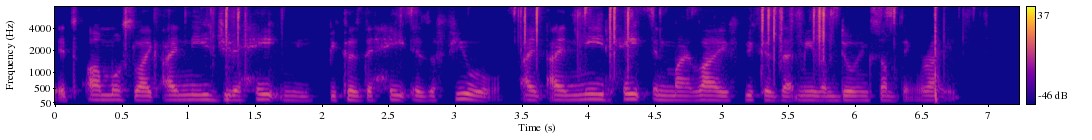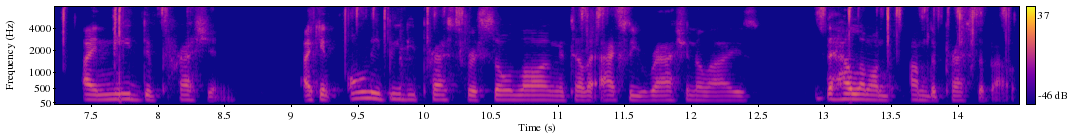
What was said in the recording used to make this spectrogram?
It's almost like i need you to hate me because the hate is a fuel. I, I need hate in my life because that means i'm doing something right. I need depression. I can only be depressed for so long until i actually rationalize the hell i'm, I'm depressed about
